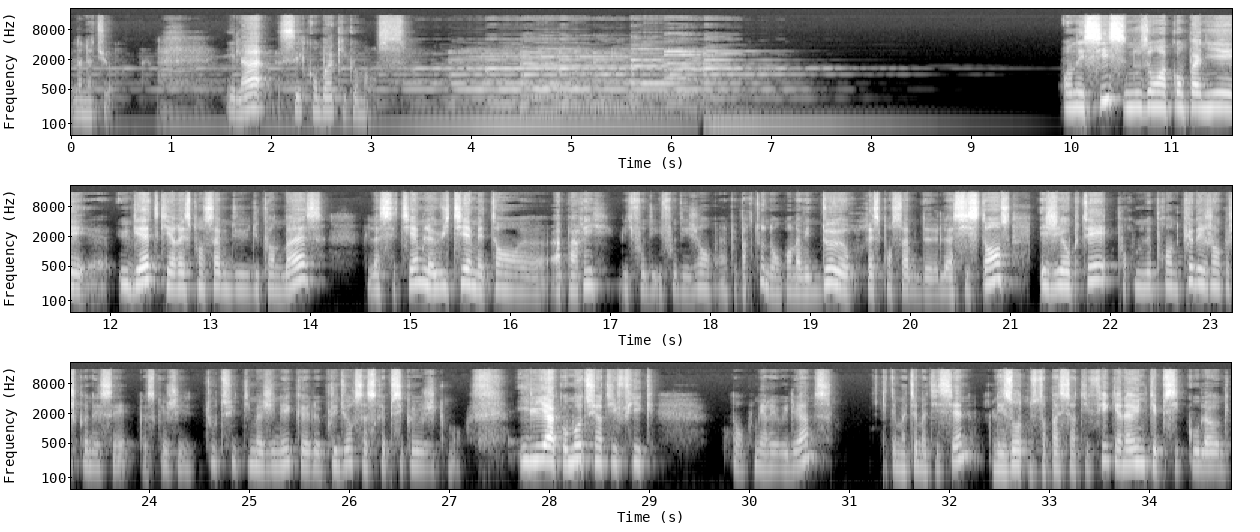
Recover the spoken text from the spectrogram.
la nature. Et là, c'est le combat qui commence. On est six, nous ont accompagné Huguette, qui est responsable du, du camp de base, la septième, la huitième étant euh, à Paris. Il faut, il faut des gens un peu partout. Donc, on avait deux responsables de l'assistance. Et j'ai opté pour ne prendre que des gens que je connaissais, parce que j'ai tout de suite imaginé que le plus dur, ça serait psychologiquement. Il y a comme autre scientifique, donc Mary Williams, qui était mathématicienne. Les autres ne sont pas scientifiques. Il y en a une qui est psychologue,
